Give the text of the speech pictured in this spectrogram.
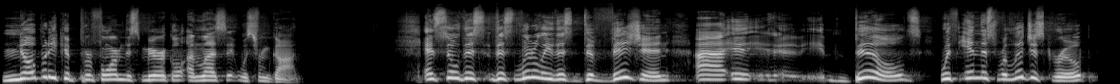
Nobody could perform this miracle unless it was from God. And so this, this literally, this division uh, it, it builds within this religious group,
